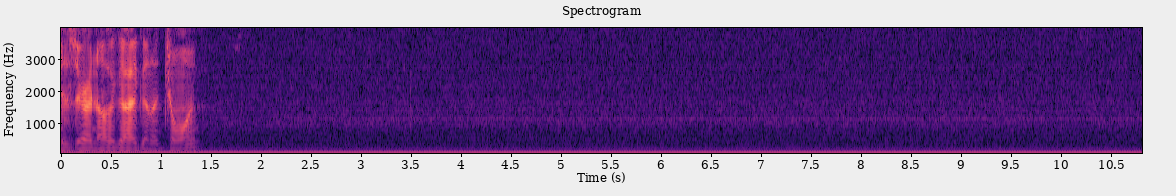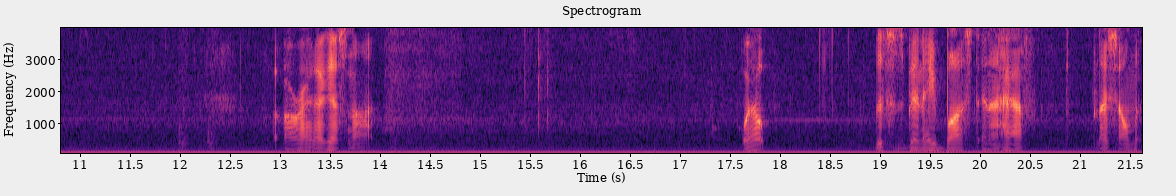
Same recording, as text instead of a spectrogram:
Is there another guy gonna join? Alright, I guess not. Well, this has been a bust and a half. Nice helmet.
